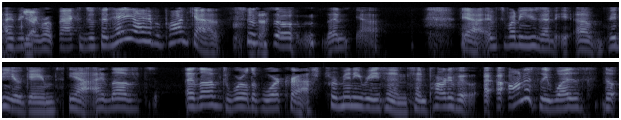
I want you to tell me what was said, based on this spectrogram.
I think yeah. I wrote back and just said, "Hey, I have a podcast." so then yeah. Yeah, it's funny you said uh, video games. Yeah, I loved I loved World of Warcraft for many reasons, and part of it honestly was the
